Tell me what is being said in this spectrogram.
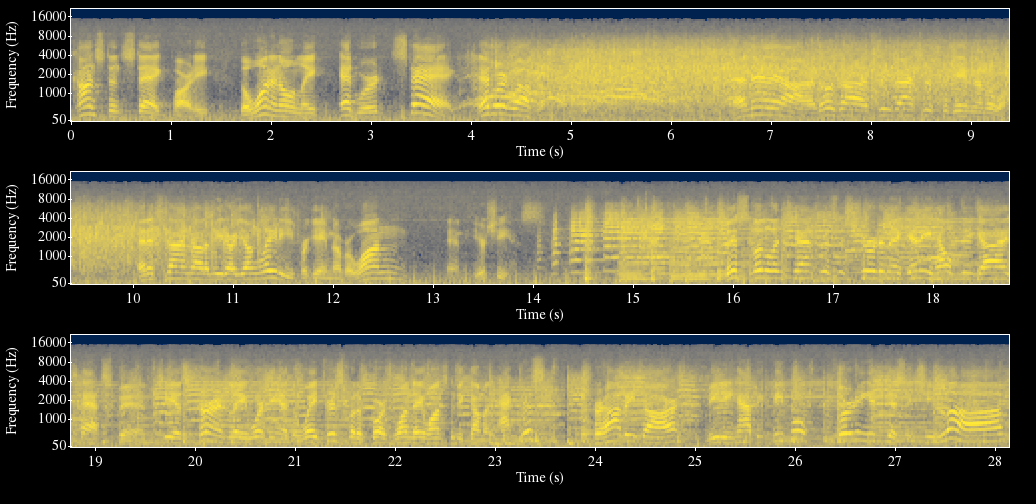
constant stag party, the one and only Edward Stagg. Edward, welcome. And there they are. Those are our three bachelors for game number one. And it's time now to meet our young lady for game number one. And here she is. This little enchantress is sure to make any healthy guy's hat spin. She is currently working as a waitress, but of course one day wants to become an actress. Her hobbies are meeting happy people, flirting, and kissing. She loves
